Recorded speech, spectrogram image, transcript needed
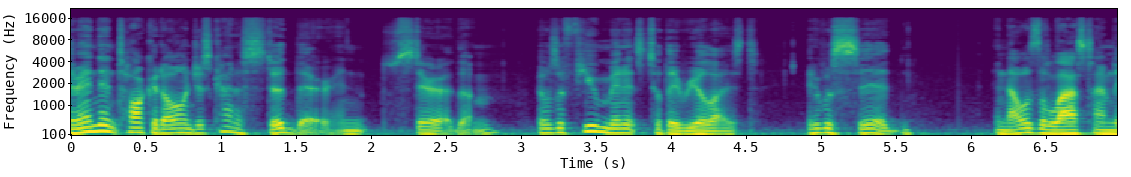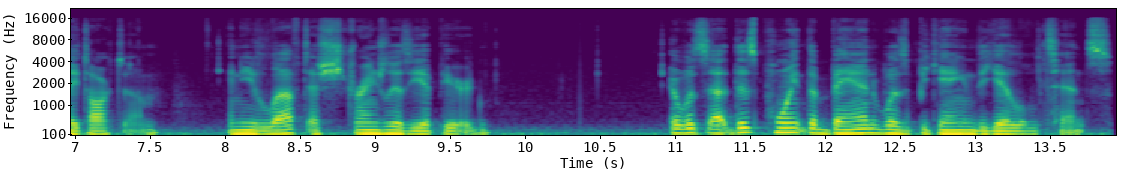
The man didn't talk at all and just kind of stood there and stared at them. It was a few minutes till they realized it was Syd, and that was the last time they talked to him, and he left as strangely as he appeared. It was at this point the band was beginning to get a little tense.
